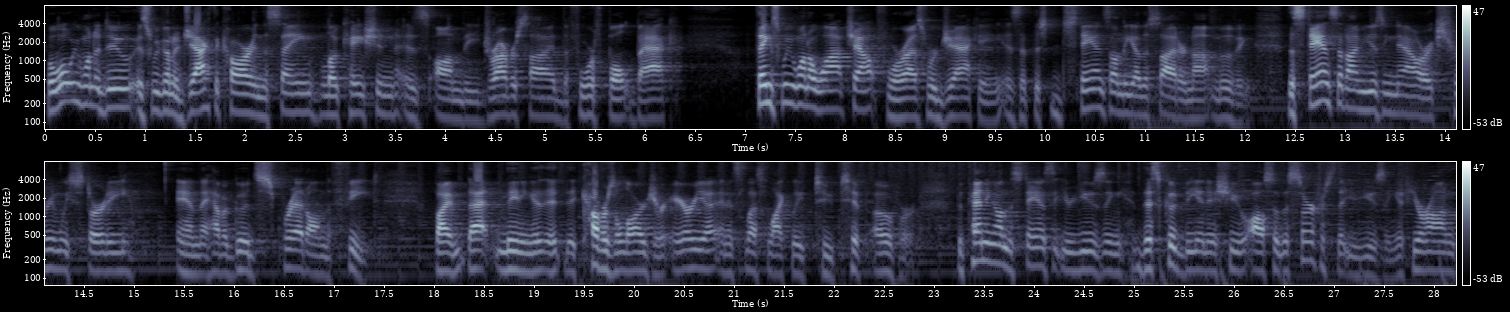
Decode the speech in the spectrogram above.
but what we want to do is we're going to jack the car in the same location as on the driver's side, the fourth bolt back. Things we want to watch out for as we're jacking is that the stands on the other side are not moving. The stands that I'm using now are extremely sturdy and they have a good spread on the feet. By that meaning it, it covers a larger area and it's less likely to tip over. Depending on the stands that you're using, this could be an issue. Also the surface that you're using. If you're on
